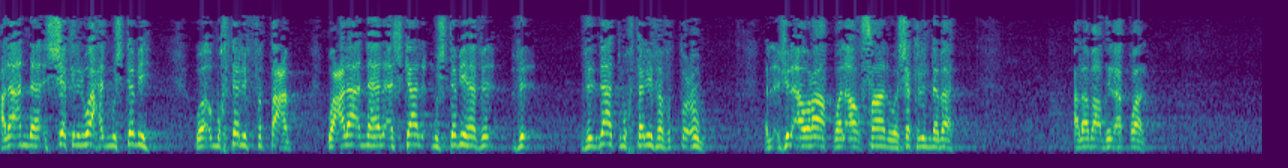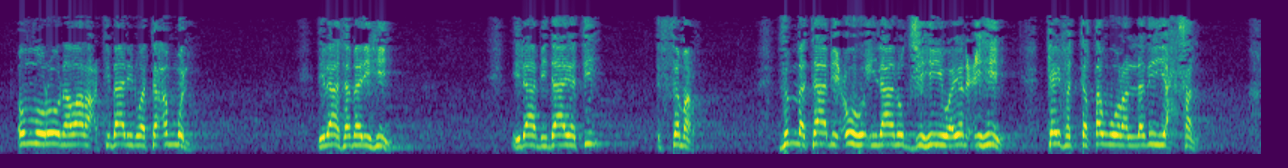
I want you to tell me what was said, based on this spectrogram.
على أن الشكل الواحد مشتبه ومختلف في الطعم وعلى أنها الأشكال مشتبهة في, في, في الذات مختلفة في الطعوم. في الأوراق والأغصان وشكل النبات على بعض الأقوال. انظروا نظر اعتبار وتأمل إلى ثمره إلى بداية الثمر ثم تابعوه إلى نضجه وينعه كيف التطور الذي يحصل.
